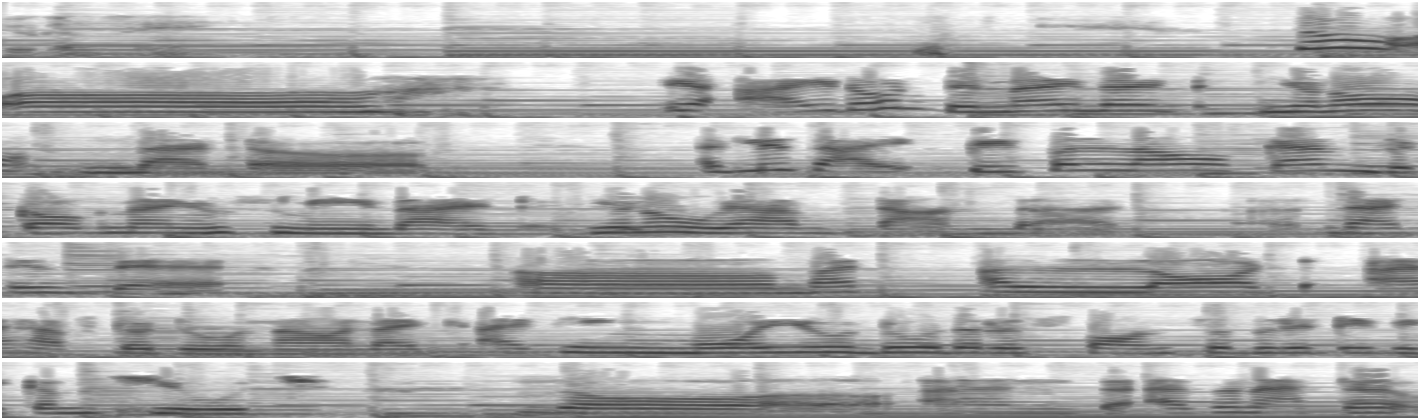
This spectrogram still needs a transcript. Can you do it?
You can say. So, uh, yeah, I don't deny that. You know that. Uh, at least I people now can recognize me that you know we have done that. that is there. Uh, but a lot I have to do now. Like I think more you do, the responsibility becomes huge. Mm. So uh, and as an actor,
